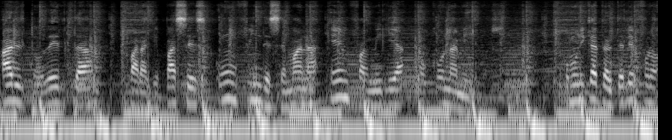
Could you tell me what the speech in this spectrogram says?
Alto Delta para que pases un fin de semana en familia o con amigos. Comunicate al teléfono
